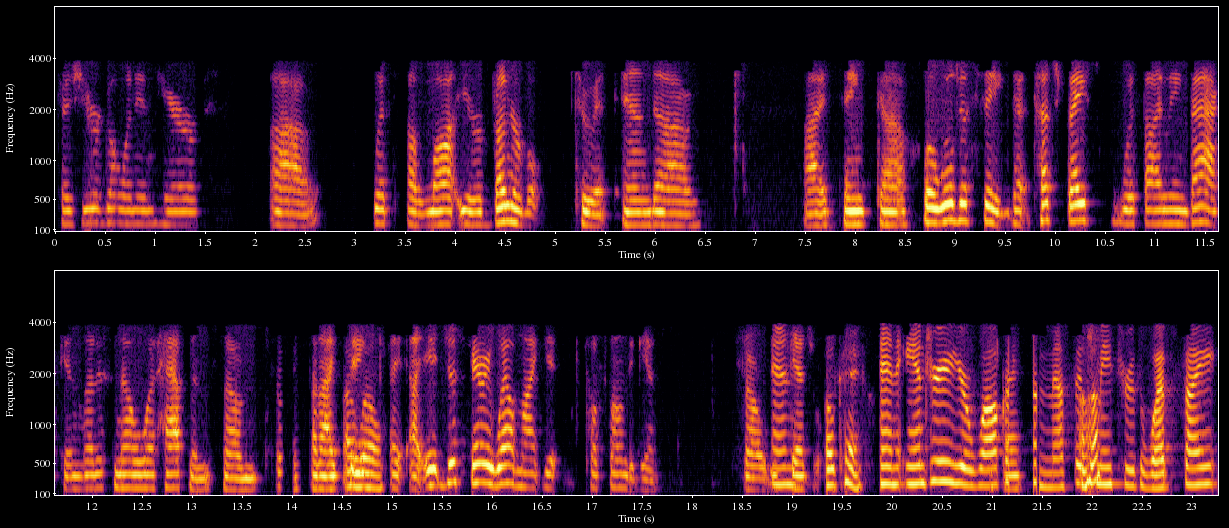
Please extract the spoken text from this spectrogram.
because you're going in here uh, with a lot. You're vulnerable to it, and uh, I think uh, well, we'll just see. That touch base with Ilene back and let us know what happens. Um, but I think I I, it just very well might get postponed again. So and, reschedule. Okay. And Andrea, you're welcome okay. to message uh-huh. me through the website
